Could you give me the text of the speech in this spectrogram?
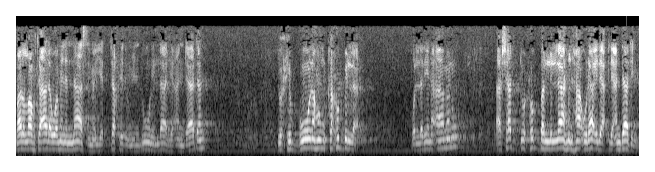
قال الله تعالى ومن الناس من يتخذ من دون الله أندادا يحبونهم كحب الله والذين آمنوا أشد حبا لله من هؤلاء لأندادهم.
